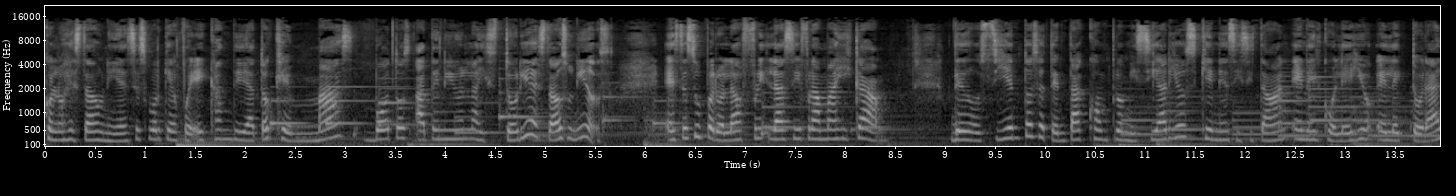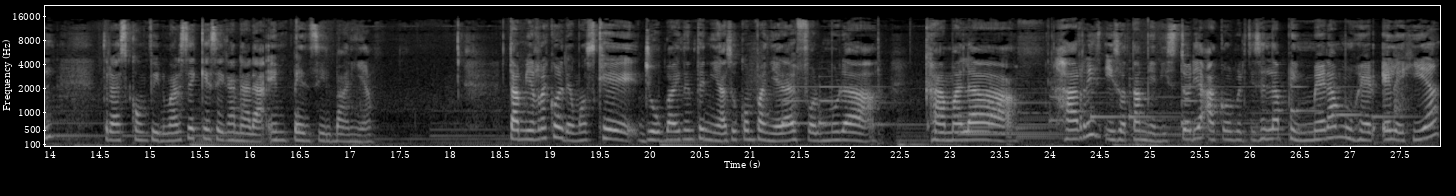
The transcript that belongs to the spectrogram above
con los estadounidenses porque fue el candidato que más votos ha tenido en la historia de Estados Unidos. Este superó la, la cifra mágica de 270 compromisiarios que necesitaban en el colegio electoral tras confirmarse que se ganará en Pensilvania. También recordemos que Joe Biden tenía a su compañera de fórmula Kamala Harris, hizo también historia a convertirse en la primera mujer elegida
